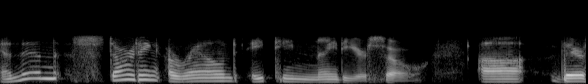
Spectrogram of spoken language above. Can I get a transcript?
And then starting around 1890 or so, uh, there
